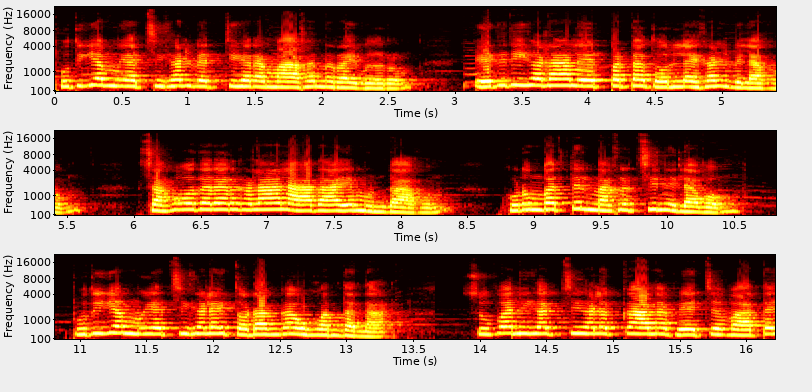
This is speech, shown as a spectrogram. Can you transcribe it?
புதிய முயற்சிகள் வெற்றிகரமாக நிறைவேறும். எதிரிகளால் ஏற்பட்ட தொல்லைகள் விலகும். சகோதரர்களால் ஆதாயம் உண்டாகும். குடும்பத்தில் மகிழ்ச்சி நிலவும். புதிய முயற்சிகளை தொடங்க உகந்த சுப நிகழ்ச்சிகளுக்கான பேச்சுவார்த்தை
